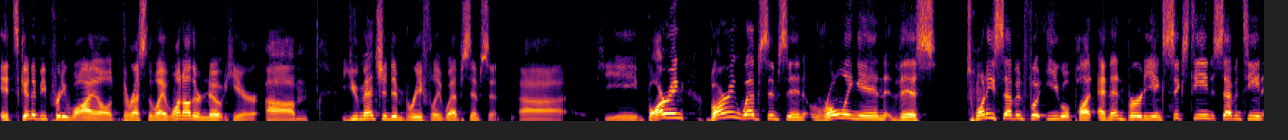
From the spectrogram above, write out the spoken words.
it's going to be pretty wild the rest of the way. One other note here. Um, you mentioned him briefly, Webb Simpson. Uh, he barring barring Webb Simpson rolling in this 27 foot eagle putt and then birdieing 16, 17,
